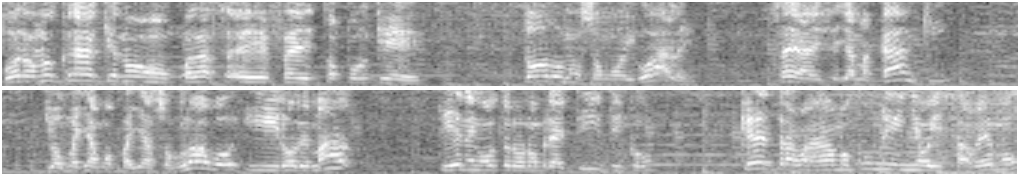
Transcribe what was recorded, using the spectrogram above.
Bueno, no creo que no pueda hacer efecto porque todos no somos iguales. O sea, ahí se llama Kanki, yo me llamo Payaso Globo y los demás tienen otro nombre artístico que trabajamos con niños y sabemos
